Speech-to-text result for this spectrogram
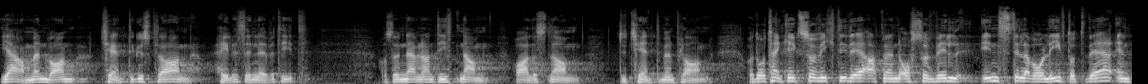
Gjermund var han tjente Guds plan hele sin levetid. Og Så nevner han ditt navn og alles navn. Du tjente min plan. Og Da tenker jeg så viktig det at vi også vil innstille vårt liv til å være en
